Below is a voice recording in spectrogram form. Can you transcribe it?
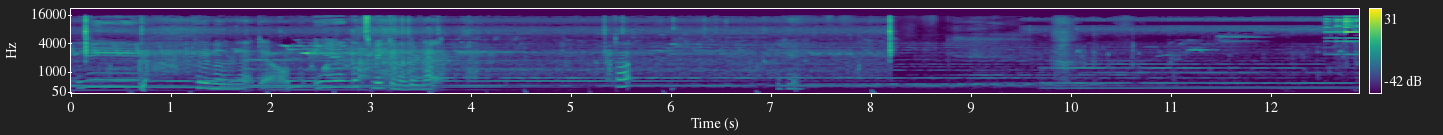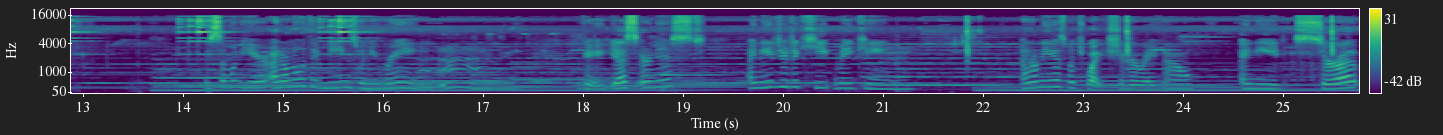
Let me put another net down and let's make another net. Okay. Is someone here? I don't know what it means when you ring. Okay, yes, Ernest? I need you to keep making... I don't need as much white sugar right now. I need syrup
